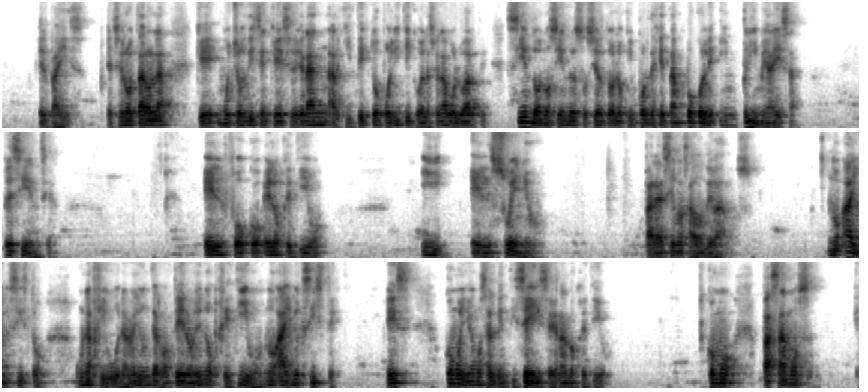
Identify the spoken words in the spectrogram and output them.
el país. El señor Otárola, que muchos dicen que es el gran arquitecto político de la señora Boluarte, siendo o no siendo eso cierto, lo que importa es que tampoco le imprime a esa presidencia el foco, el objetivo y el sueño para decirnos a dónde vamos. No hay, insisto, una figura, no hay un derrotero, no hay un objetivo, no hay, no existe. Es cómo llegamos al 26, el gran objetivo. Cómo pasamos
